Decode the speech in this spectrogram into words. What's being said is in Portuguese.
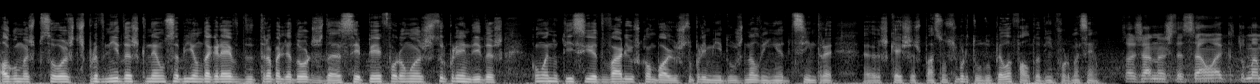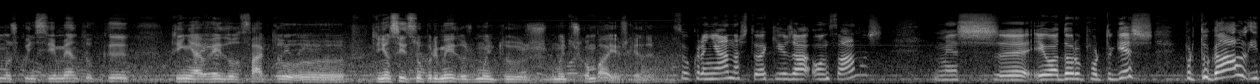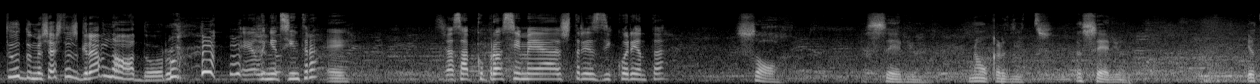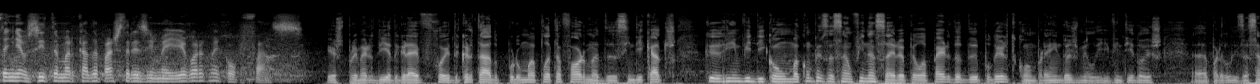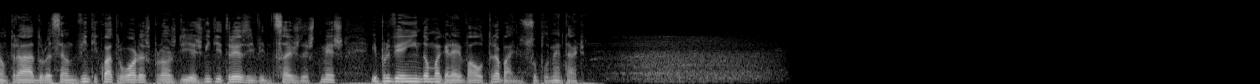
Algumas pessoas desprevenidas que não sabiam da greve de trabalhadores da CP foram hoje surpreendidas com a notícia de vários comboios suprimidos na linha de Sintra. As queixas passam sobretudo pela falta de informação. Só já na estação é que tomamos conhecimento que tinha havido, de facto, uh, tinham sido suprimidos muitos, muitos comboios. Quer dizer. Sou ucraniana, estou aqui já há 11 anos, mas uh, eu adoro português, Portugal e tudo, mas estas greves não adoro. É a linha de Sintra? É, Já sabe que o próximo é às 13h40. só. A sério, não acredito. A sério. Eu tenho a visita marcada para as três e meia, agora como é que eu faço? Este primeiro dia de greve foi decretado por uma plataforma de sindicatos que reivindicam uma compensação financeira pela perda de poder de compra em 2022. A paralisação terá a duração de 24 horas para os dias 23 e 26 deste mês e prevê ainda uma greve ao trabalho suplementar.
